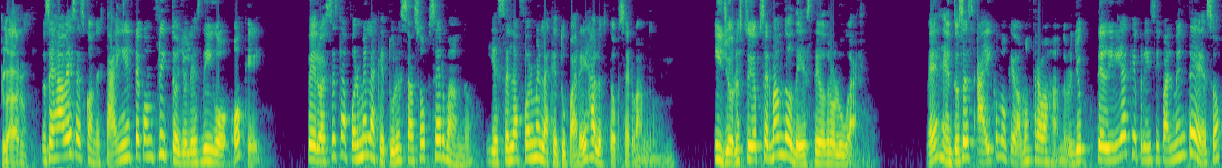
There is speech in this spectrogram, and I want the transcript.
Claro. Entonces a veces cuando está en este conflicto yo les digo, ok, pero esa es la forma en la que tú lo estás observando y esa es la forma en la que tu pareja lo está observando. Y yo lo estoy observando de este otro lugar. ¿Ves? Entonces ahí como que vamos trabajando. Yo te diría que principalmente eso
